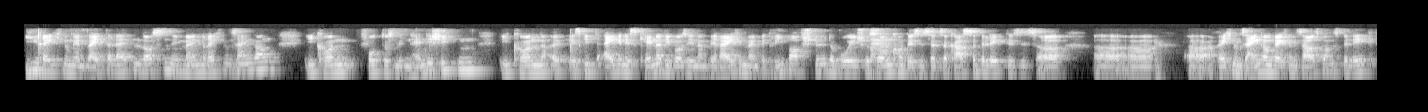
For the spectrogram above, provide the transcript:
E-Rechnungen weiterleiten lassen in meinen Rechnungseingang. Ich kann Fotos mit dem Handy schicken. Ich kann, äh, es gibt eigene Scanner, die was ich in einem Bereich in meinem Betrieb aufstelle, wo ich schon sagen kann, das ist jetzt ein Kassabeleg, das ist ein, ein, ein Rechnungseingang, Rechnungsausgangsbeleg.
